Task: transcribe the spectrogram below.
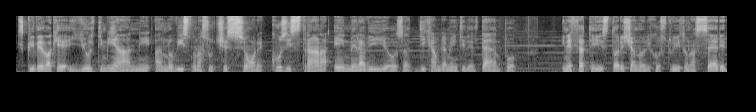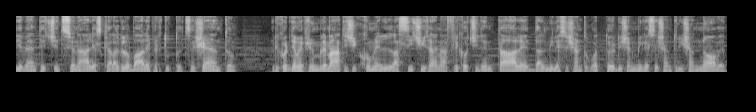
scriveva che gli ultimi anni hanno visto una successione così strana e meravigliosa di cambiamenti del tempo. In effetti gli storici hanno ricostruito una serie di eventi eccezionali a scala globale per tutto il Seicento. Ricordiamo i più emblematici come la siccità in Africa occidentale dal 1614 al 1619,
